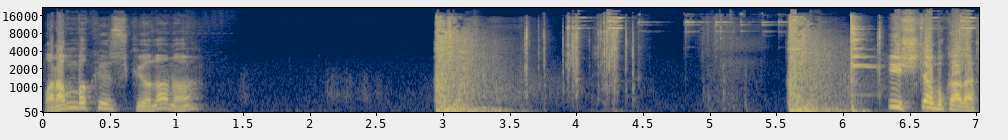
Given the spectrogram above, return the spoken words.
Bana mı bakıyor sıkıyor lan o? İşte bu kadar.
